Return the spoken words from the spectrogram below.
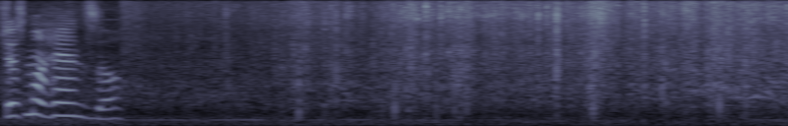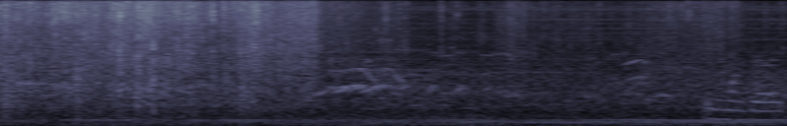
Just my hands though. Oh my god.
